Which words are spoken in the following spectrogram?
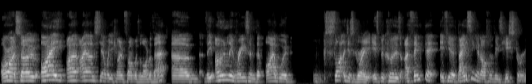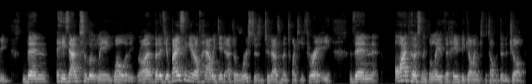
All right, so I, I, I understand where you're coming from with a lot of that. Um, the only reason that I would slightly disagree is because I think that if you're basing it off of his history, then he's absolutely in quality, right? But if you're basing it off how he did at the Roosters in 2023, then I personally believe that he'd be going to the top and do the job.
